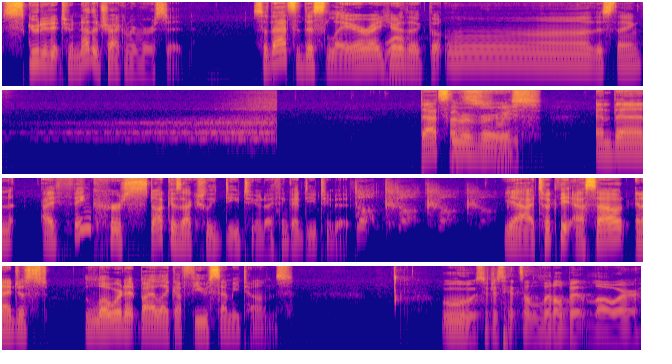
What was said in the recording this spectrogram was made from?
scooted it to another track and reversed it. So that's this layer right here, Whoa. the the uh, this thing. That's the That's reverse. And then I think her stuck is actually detuned. I think I detuned it. Yeah, I took the S out and I just lowered it by like a few semitones. Ooh, so it just hits a little bit lower.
